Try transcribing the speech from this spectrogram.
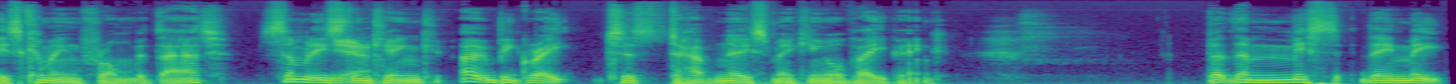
is coming from with that. Somebody's Yeah. thinking, "Oh, it'd be great just to have no smoking or vaping." But they're miss they may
